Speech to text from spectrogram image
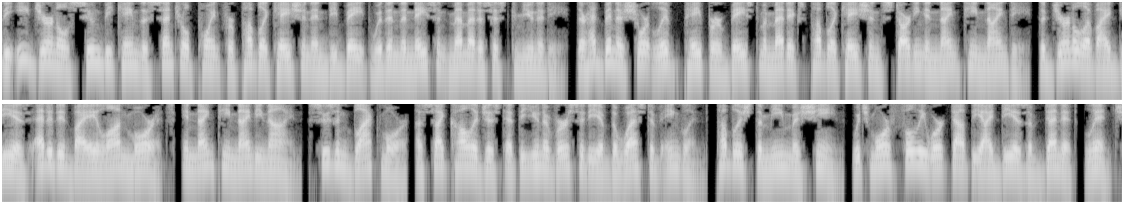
The e-journal soon became the central point for publication and debate within the nascent memeticist community. There had been a short-lived paper-based memetics publication starting in 1990, the Journal of Ideas edited by Elan Moritz. In 1999, Susan Blackmore, a psychologist at the University of the West of England, published The Meme Machine, which more fully worked out the ideas of Dennett, Lynch,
